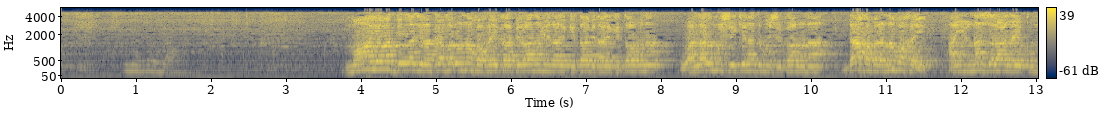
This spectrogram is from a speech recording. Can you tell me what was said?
ما یود الذین کفروا نخفی کافران من الكتاب دال کتابنا ولل مشرکین د مشرکانونا دا خبره نخفی ایو نزل علیکم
